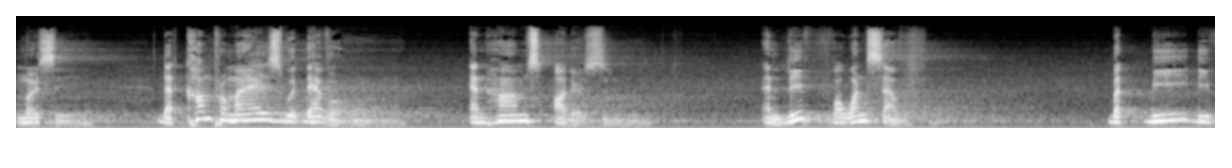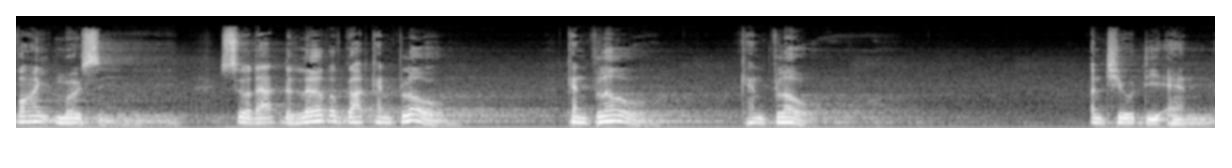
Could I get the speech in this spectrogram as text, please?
mercy that compromise with devil and harms others and live for oneself but be divine mercy so that the love of God can flow can flow can flow until the end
